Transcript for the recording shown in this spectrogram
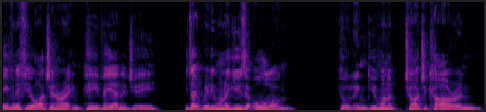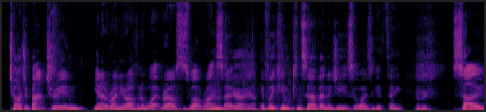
even if you are generating PV energy, you don't really want to use it all on cooling. You want to charge a car and charge a battery and you know run your oven or whatever else as well, right? Mm, so yeah, yeah. if we can conserve energy, it's always a good thing. Agreed. So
